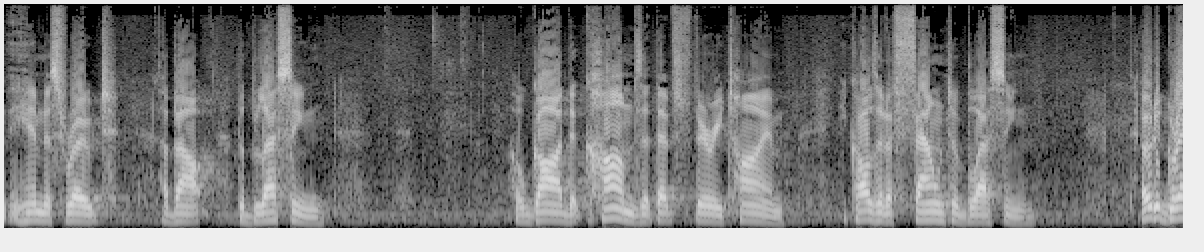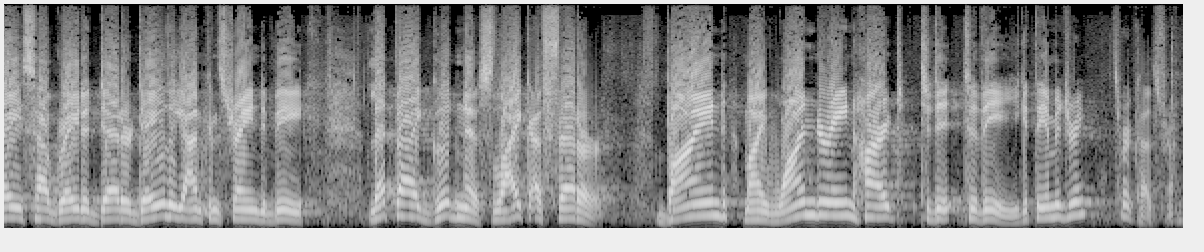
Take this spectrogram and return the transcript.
The hymnist wrote about the blessing, oh God, that comes at that very time. He calls it a fount of blessing. Oh, to grace, how great a debtor daily I'm constrained to be. Let thy goodness, like a fetter, bind my wandering heart to, to thee. You get the imagery? That's where it comes from.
